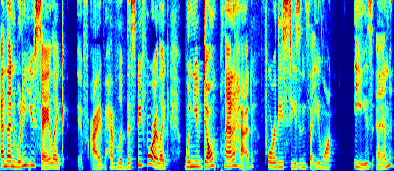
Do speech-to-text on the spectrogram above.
And then wouldn't you say, like, if I have lived this before, like when you don't plan ahead for these seasons that you want ease in,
